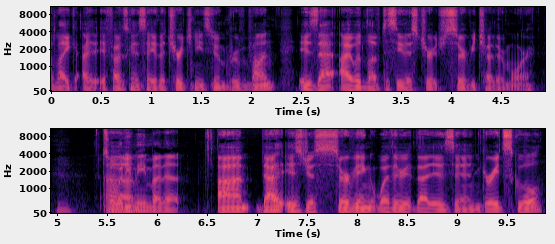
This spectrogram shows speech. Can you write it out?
like, I, if I was going to say the church needs to improve upon, is that I would love to see this church serve each other more. Hmm. So what do you um, mean by that? Um, that is just serving, whether that is in grade school,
